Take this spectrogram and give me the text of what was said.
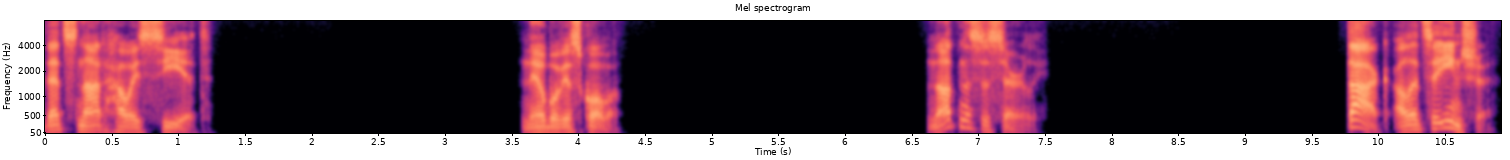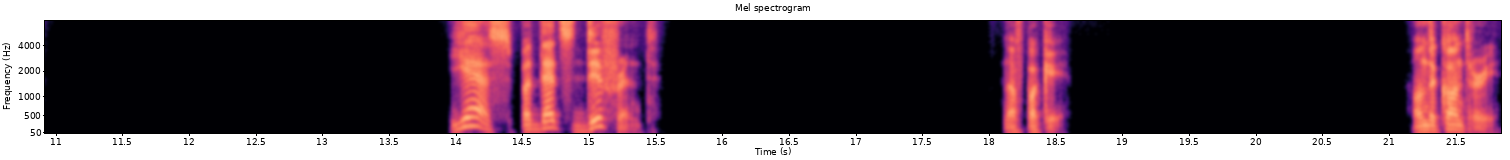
That's not how I see it. Не обов'язково. Not necessarily. Так, але це інше. Yes, but that's different. Навпаки. On the contrary.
